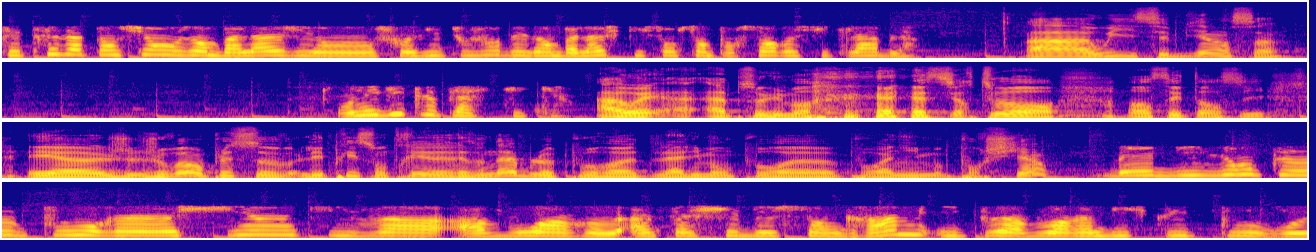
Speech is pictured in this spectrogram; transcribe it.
fait très attention aux emballages et on choisit toujours des emballages qui sont 100% recyclables. Ah oui, c'est bien ça. On évite le plastique. Ah ouais, absolument. Surtout en, en ces temps-ci. Et euh, je, je vois en plus, euh, les prix sont très raisonnables pour euh, de l'aliment pour, euh, pour, animaux, pour chiens. Mais disons que pour un chien qui va avoir un sachet de 100 grammes, il peut avoir un biscuit pour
